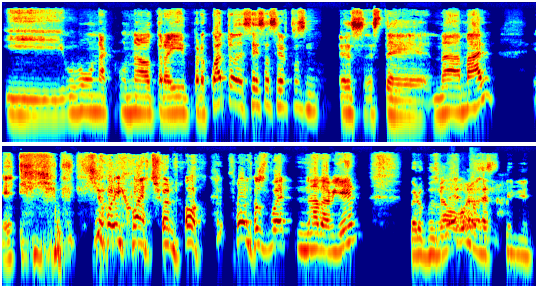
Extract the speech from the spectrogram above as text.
y hubo una, una otra ahí, pero cuatro de seis aciertos es este, nada mal. Eh, yo y Juancho no, no nos fue nada bien, pero pues bueno, este,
